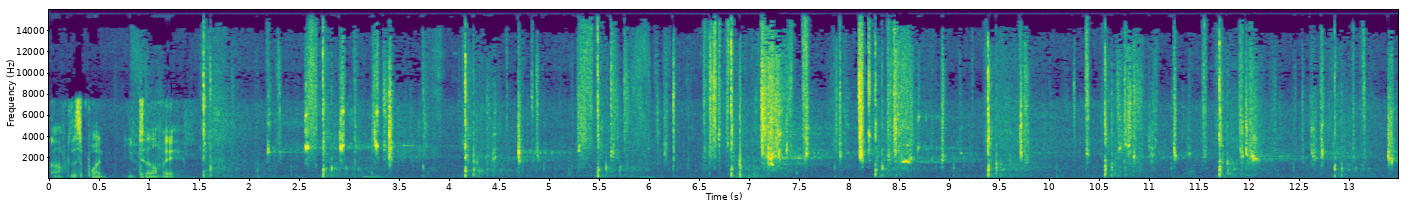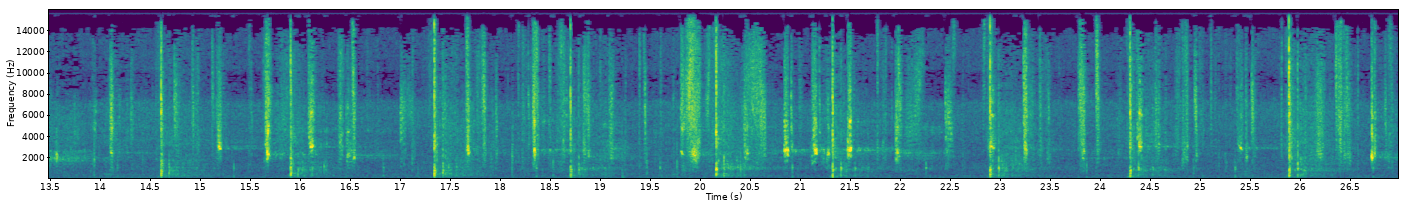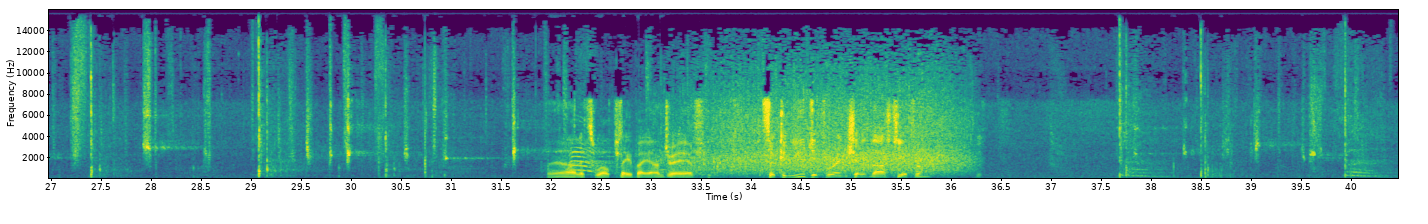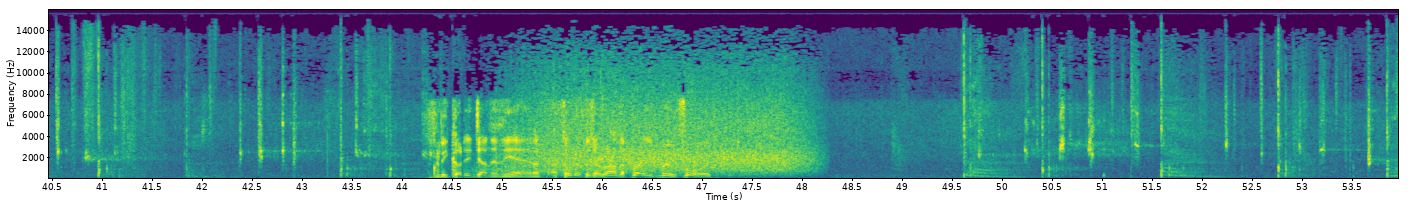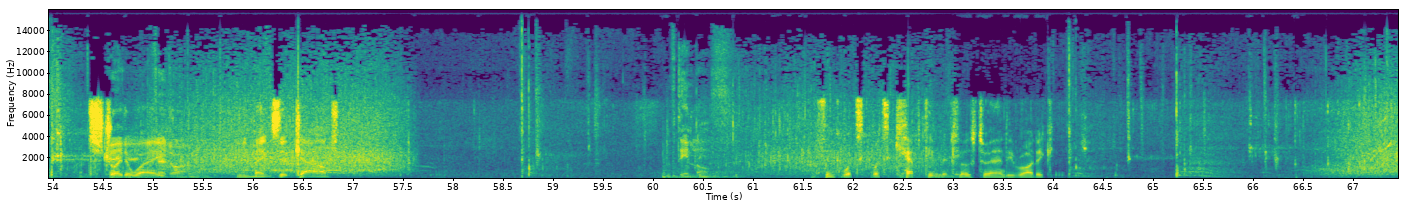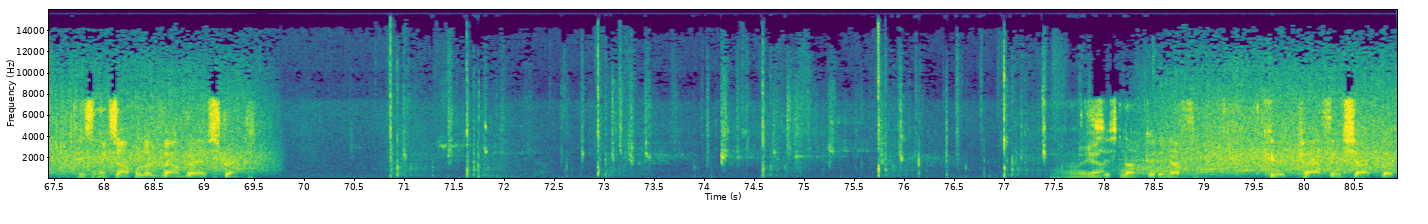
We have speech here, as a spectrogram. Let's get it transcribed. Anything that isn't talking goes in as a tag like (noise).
After this point, you tell me. Yeah, that's well played by Andreev. So can you differentiate last year from... Well, he got it done in the air. I, I thought it was a rather brave move forward. And straight away, he makes it count. I think what's what's kept him close to Andy Roddick. Here's an example of Andreev's strength. Well, it's Yeah. just not good enough. Good passing shot, but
